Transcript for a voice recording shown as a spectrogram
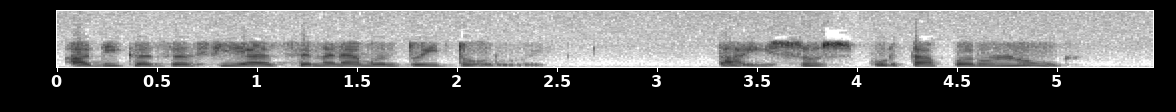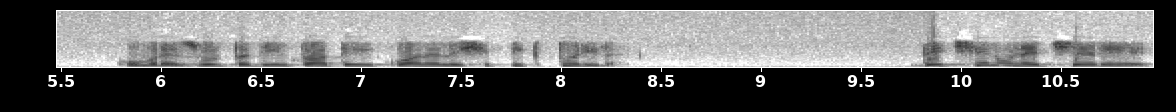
adică să fie asemenea Mântuitorului. Dar Isus purta părul lung, cum rezultă din toate icoanele și picturile. De ce nu ne cere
